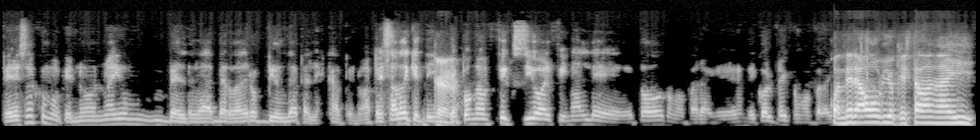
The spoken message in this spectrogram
pero eso es como que no, no hay un verdadero build-up al escape, ¿no? A pesar de que te, pongan fix you al final de, todo, como para que, de golpe, como para Cuando era obvio que estaban ahí,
